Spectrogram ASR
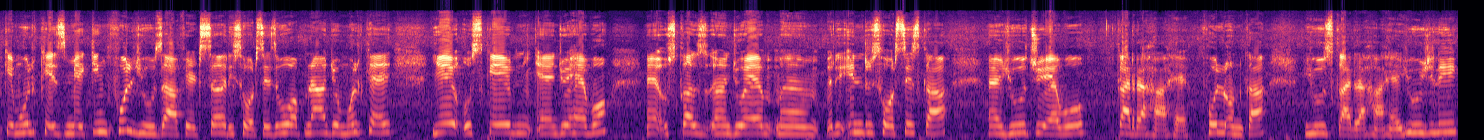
कि मुल्क is making full use of its resource वो अपना जो मुल्क है, ये उसके जो है वो उसका जो है इन रिसोर्स का यूज़ जो है वो कर रहा है फुल उनका यूज़ कर रहा है. Usually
